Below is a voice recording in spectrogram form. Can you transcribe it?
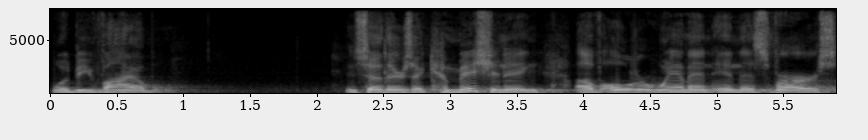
would be viable. And so there's a commissioning of older women in this verse.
